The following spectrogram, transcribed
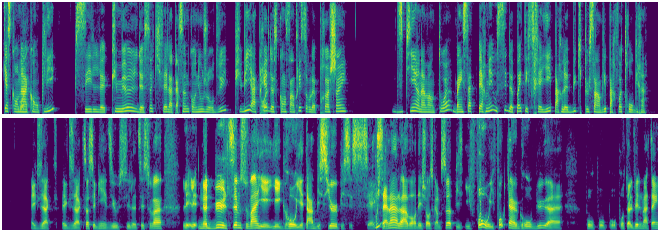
qu'est-ce qu'on a accompli. Puis c'est le cumul de ça qui fait la personne qu'on est aujourd'hui. Puis après, de se concentrer sur le prochain 10 pieds en avant de toi, ben ça te permet aussi de ne pas être effrayé par le but qui peut sembler parfois trop grand. Exact, exact. Ça, c'est bien dit aussi. Là. Souvent, notre but ultime, souvent, il est, gros, il est ambitieux, puis c'est excellent d'avoir des choses comme ça. Puis il faut, il faut que tu aies un gros but euh, pour, pour, te lever le matin.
